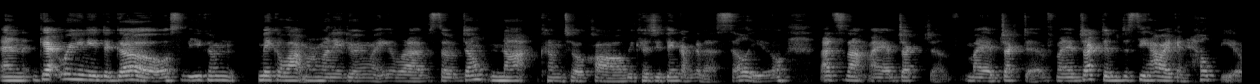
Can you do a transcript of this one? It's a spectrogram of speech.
and get where you need to go so that you can make a lot more money doing what you love. So don't not come to a call because you think I'm going to sell you. That's not my objective. My objective. My objective is to see how I can help you.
